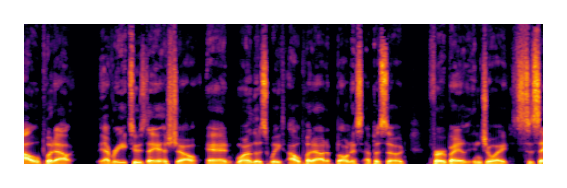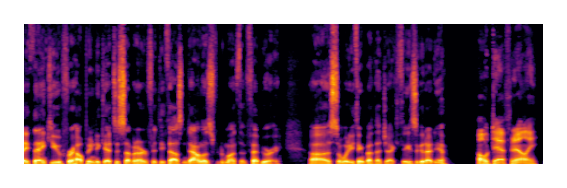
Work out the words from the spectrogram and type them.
I will put out every Tuesday a show, and one of those weeks I will put out a bonus episode for everybody to enjoy to say thank you for helping to get to 750,000 downloads for the month of February. Uh, so, what do you think about that, Jack? You think it's a good idea? Oh, definitely.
